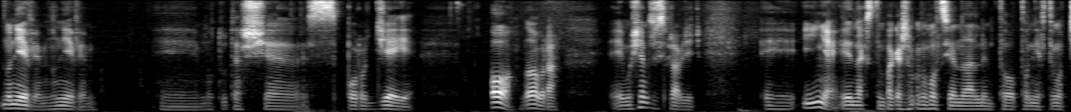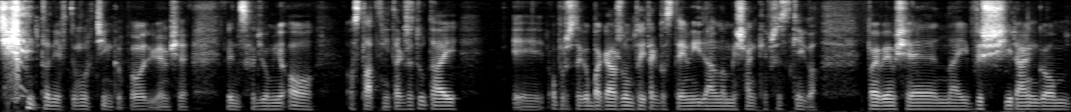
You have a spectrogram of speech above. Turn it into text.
no nie wiem, no nie wiem, yy, bo tu też się sporo dzieje. O, dobra, yy, musiałem coś sprawdzić. Yy, I nie, jednak z tym bagażem emocjonalnym to, to, nie w tym odcinku, to nie w tym odcinku, pomyliłem się, więc chodziło mi o ostatni. Także tutaj oprócz tego bagażu, no to i tak dostajemy idealną mieszankę wszystkiego. Pojawiają się najwyżsi rangą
